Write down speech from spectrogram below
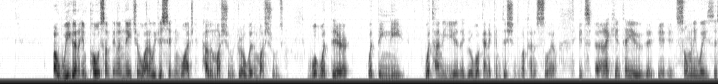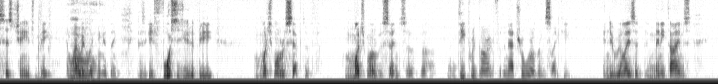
Are we going to impose something on nature? Why don't we just sit and watch how the mushrooms grow, where the mushrooms, what what they're, what they need, what time of year they grow, what kind of conditions, what kind of soil? It's and I can't tell you that in, in so many ways this has changed me and my way of looking at things because it forces you to be much more receptive, much more of a sense of uh, deep regard for the natural world and the psyche, and you realize that many times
